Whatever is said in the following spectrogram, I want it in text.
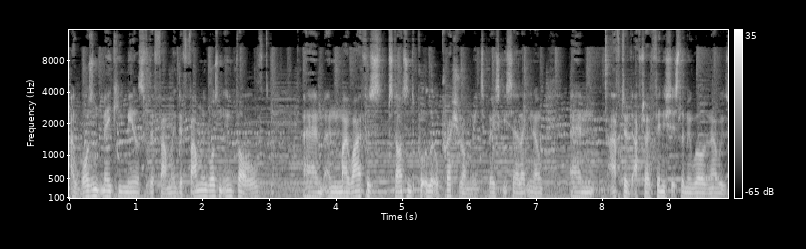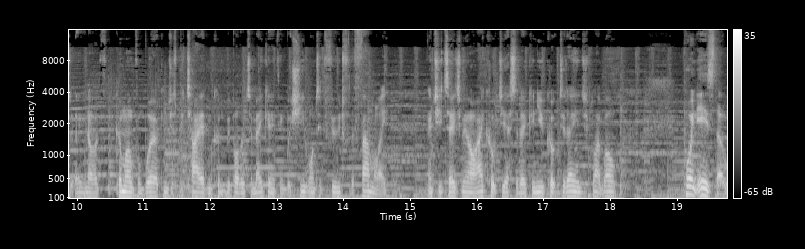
I wasn't making meals for the family. The family wasn't involved um, and my wife was starting to put a little pressure on me to basically say like you know um, after after I finished at Slimming World and I was you know I'd come home from work and just be tired and couldn't be bothered to make anything but she wanted food for the family and she'd say to me, "Oh, I cooked yesterday. Can you cook today?" And just be like, "Well." Point is, though,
